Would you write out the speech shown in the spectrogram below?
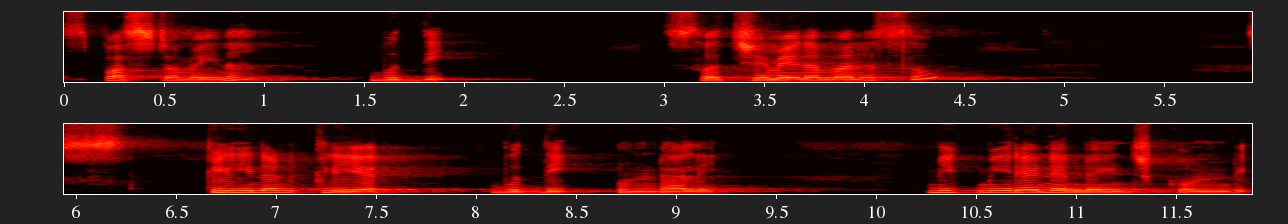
స్పష్టమైన బుద్ధి. స్వచ్ఛమైన మనస్సు క్లీన్ అండ్ క్లియర్ బుద్ధి ఉండాలి. మీకు మీరే నిర్ణయించుకోండి.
